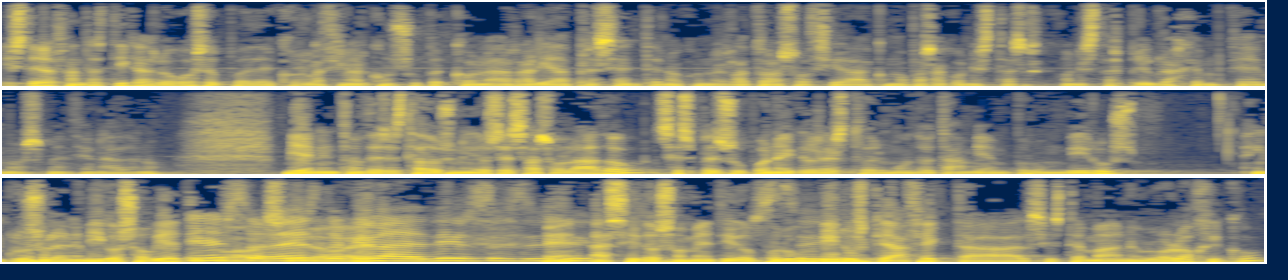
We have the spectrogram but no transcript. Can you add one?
historias fantásticas, luego se puede correlacionar con, con la realidad presente, ¿no? Con el relato de la sociedad, como pasa con estas, con estas películas que, que hemos mencionado, ¿no? Bien, entonces Estados Unidos es asolado, se presupone que el resto del mundo también por un virus, incluso el enemigo soviético Eso ha es sido, lo que iba a decir, sí, sí, sí. ha sido sometido por un virus que afecta al sistema neurológico,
